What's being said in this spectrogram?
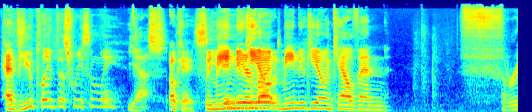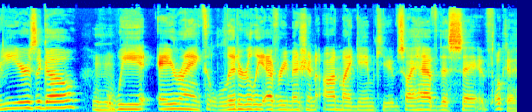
Have you played this recently? yes. Okay, so Me, Nukio, me, Nukio, and Calvin, three years ago, Mm-hmm. we A ranked literally every mission on my GameCube. So I have this saved. Okay.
